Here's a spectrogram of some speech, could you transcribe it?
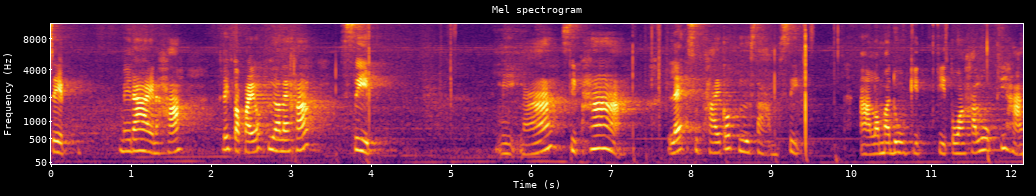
เจ็ดไม่ได้นะคะ เลขต่อไปก็คืออะไรคะ สิบมีอีกนะสิบห้าและสุดท้ายก็คือสามสิบอ่าเรามาดูกี่กี่ตัวคะลูกที่หาร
